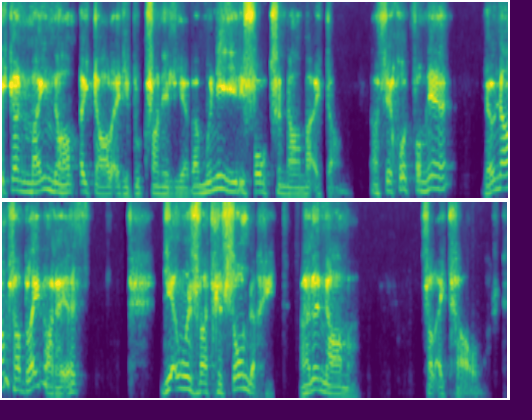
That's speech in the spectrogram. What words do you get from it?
Ek kan my naam uithaal uit die boek van die lewe. Moenie hierdie volk se name uithaal. Dan sê God vir hom nee, Jou naam sal bly waar hy is. Die ouens wat gesondig het, hulle name sal uitgehaal word.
